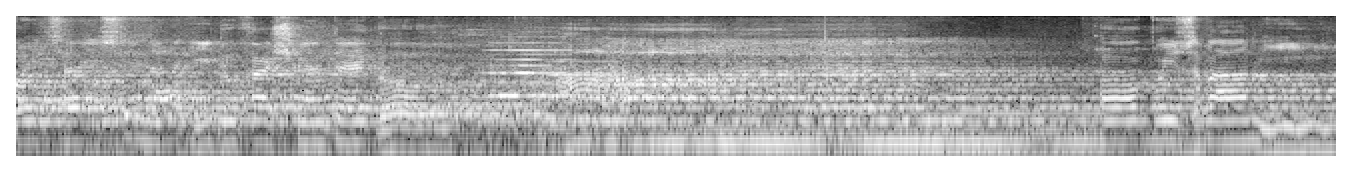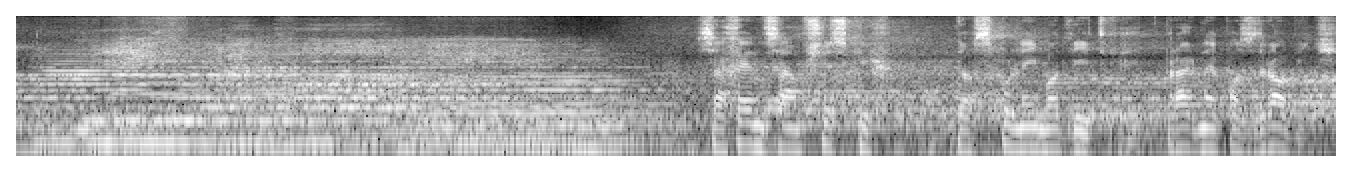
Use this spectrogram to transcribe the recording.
Ojca i Syna i Ducha Świętego. Amen. Pokój z wami. Zachęcam wszystkich do wspólnej modlitwy. Pragnę pozdrowić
